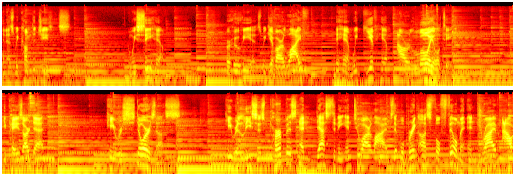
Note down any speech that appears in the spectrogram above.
And as we come to Jesus and we see Him for who He is, we give our life to Him, we give Him our loyalty. He pays our debt, He restores us. He releases purpose and destiny into our lives that will bring us fulfillment and drive out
